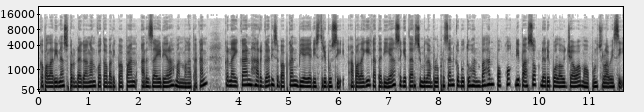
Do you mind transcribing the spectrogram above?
Kepala Dinas Perdagangan Kota Balikpapan Arzaidi Rahman mengatakan kenaikan harga disebabkan biaya distribusi. Apalagi kata dia sekitar 90% kebutuhan bahan pokok dipasok dari Pulau Jawa maupun Sulawesi.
